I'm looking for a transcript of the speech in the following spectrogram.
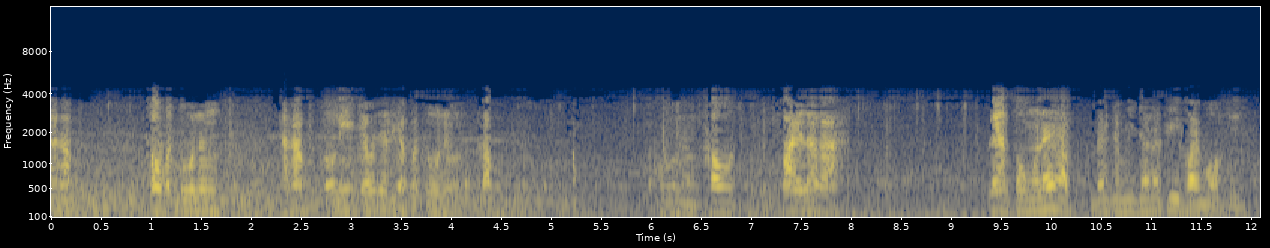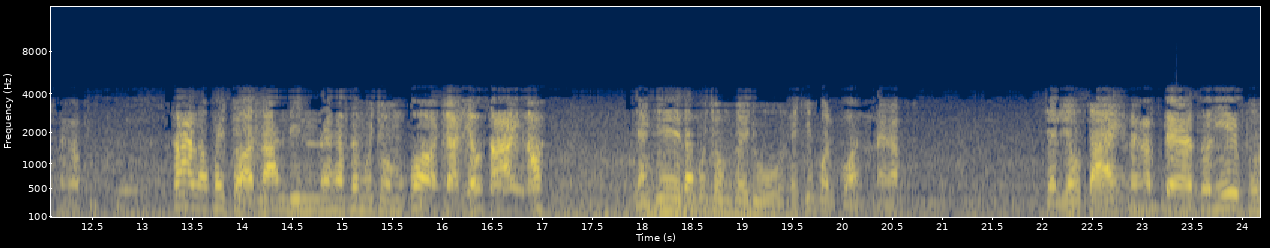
นะครับ เข้าประตูหนึ่งนะครับ ตรงนี้เดี๋ยวจะเรียกประตูหนึ่งครับ ประตูหนึ่งเข้าไปแล้วก็แลนตรงมาเลยครับ แล้วจะมีเจ้าหน้าที่คอยบอกอีนะครับ ถ้าเราไปจอดลานดินนะครับท่านผู้ชมก็จะเลี้ยวซ้ายเนาะ อย่างที่ท่านผู้ชมเคยดูในคลิปก่อนๆนะครับ จะเลี้ยวซ้ายนะครับ แต่ตัวนี้ผม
